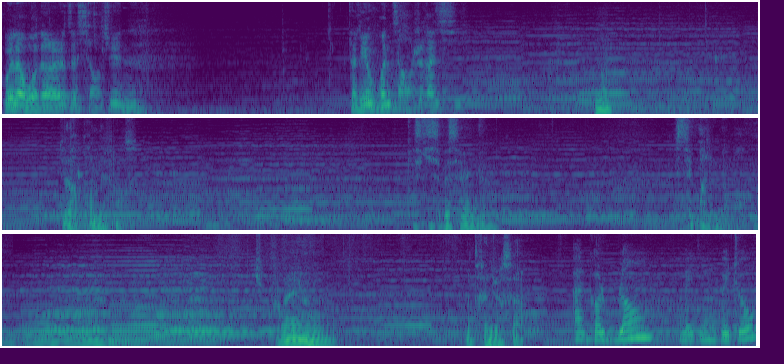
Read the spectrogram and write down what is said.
为了我的儿子小俊的灵魂早日安息。 Non. Tu dois reprendre des forces. Qu'est-ce qui s'est passé avec John C'est pas le moment. Tu pourrais me, me traduire ça Alcool blanc, made in Guizhou,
